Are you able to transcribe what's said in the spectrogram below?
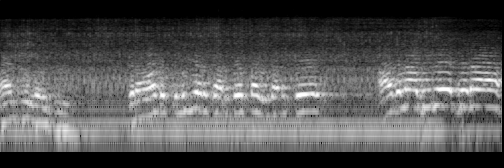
ਹਾਂਜੀ ਬਾਈ ਜੀ। ਗਰਾਊਂਡ ਕਲੀਅਰ ਕਰਦੇ ਭਾਈ ਬਣ ਕੇ। ਅਗਲਾ ਵੀਰੇ ਜਿਹੜਾ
